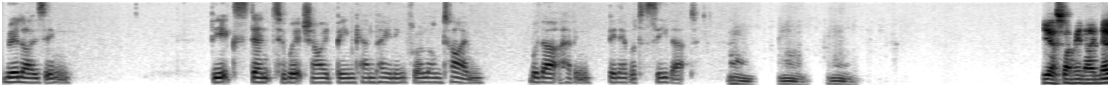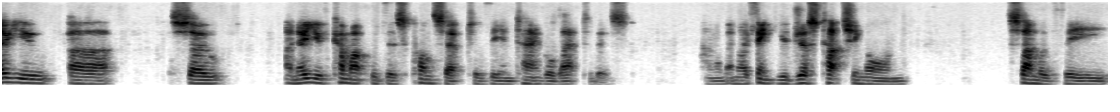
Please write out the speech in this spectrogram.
realizing the extent to which I'd been campaigning for a long time without having been able to see that. Mm, mm, mm. Yes, I mean, I know you. Uh, so, I know you've come up with this concept of the entangled activist, um, and I think you're just touching on some of the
